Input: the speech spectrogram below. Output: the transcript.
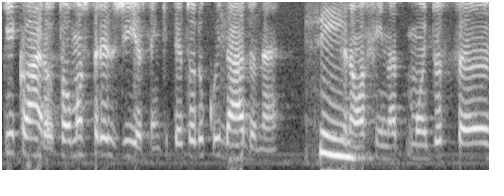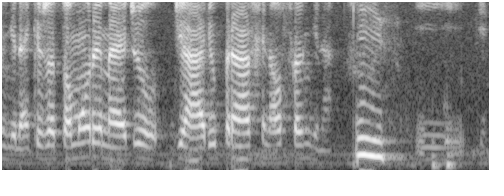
que, claro, eu tomo uns três dias, tem que ter todo cuidado, né? Sim. Senão afina muito o sangue, né? Que eu já tomo um remédio diário para afinar o sangue, né? Isso. E, e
